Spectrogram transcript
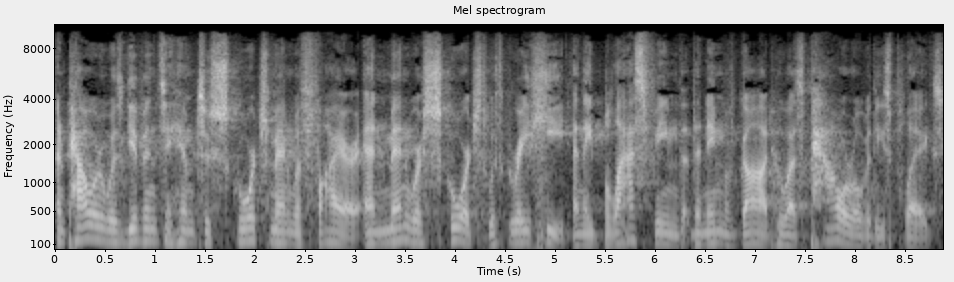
And power was given to him to scorch men with fire. And men were scorched with great heat. And they blasphemed the name of God who has power over these plagues.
